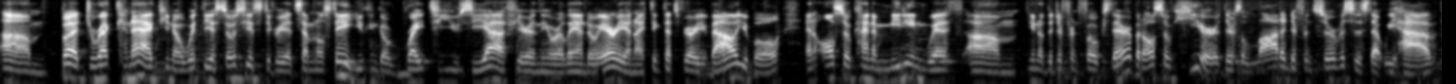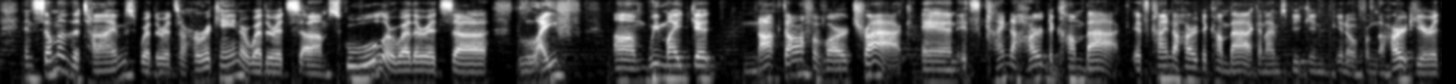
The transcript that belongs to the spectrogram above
Um, but Direct Connect, you know, with the associate's degree at Seminole State, you can go right to UCF here in the Orlando area. And I think that's very valuable. And also kind of meeting with, um, you know, the different folks there, but also here, there's a lot of different services that we have. And some of the times, whether it's a hurricane or whether it's um, school or whether it's uh, life, um, we might get knocked off of our track and it's kind of hard to come back. It's kind of hard to come back and i'm speaking you know from the heart here. It,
